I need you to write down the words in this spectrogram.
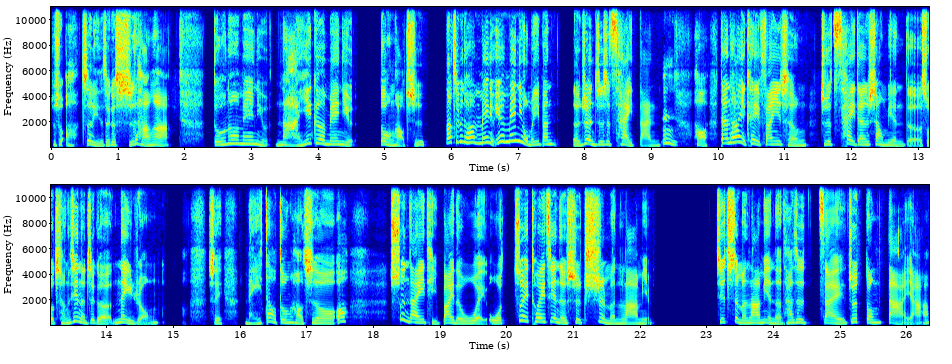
就说哦，这里的这个食堂啊，どのメニュー？哪一个 menu 都很好吃。那这边的话，menu 因为 menu 我们一般的认知是菜单，嗯，好，但它也可以翻译成就是菜单上面的所呈现的这个内容，好所以每一道都很好吃哦。哦，顺带一提，by the way，我最推荐的是赤门拉面。其实赤门拉面呢，它是在就是东大呀，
